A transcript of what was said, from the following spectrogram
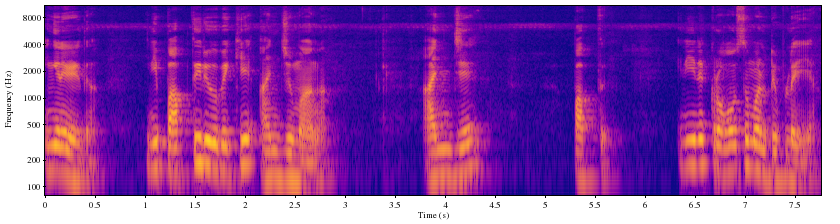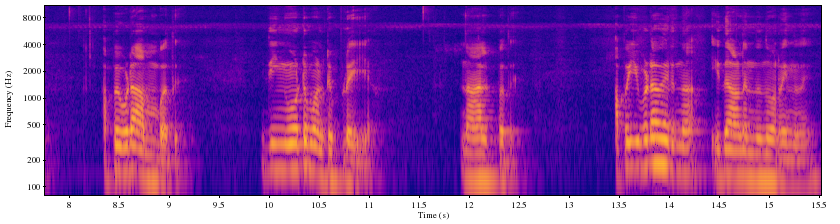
ഇങ്ങനെ എഴുതുക. ഇനി പത്ത് രൂപയ്ക്ക് അഞ്ച് മാങ്ങ. അഞ്ച് പത്ത്. ഇനി ഇതിനെ ക്രോസ് മൾട്ടിപ്ലൈ ചെയ്യുക അപ്പോൾ ഇവിടെ അമ്പത്. ഇത് ഇങ്ങോട്ട് മൾട്ടിപ്ലൈ ചെയ്യുക നാൽപ്പത്. അപ്പോൾ ഇവിടെ വരുന്ന ഇതാണ് എന്തെന്ന് പറയുന്നത്?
